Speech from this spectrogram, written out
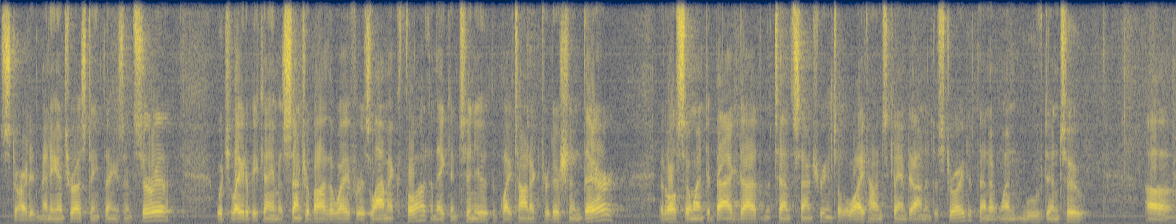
Started many interesting things in Syria, which later became a center, by the way, for Islamic thought, and they continued the Platonic tradition there. It also went to Baghdad in the 10th century until the White Huns came down and destroyed it. Then it went moved into uh,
